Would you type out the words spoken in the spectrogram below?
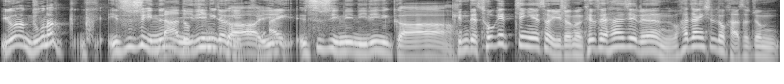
이거는 누구나 있을 수 있는 일이니까 아이. 있을 수 있는 일이니까. 근데 소개팅에서 이러면 그래서 사실은 화장실도 가서 좀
